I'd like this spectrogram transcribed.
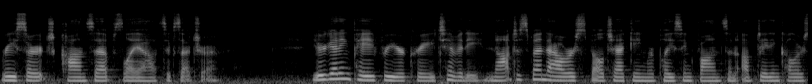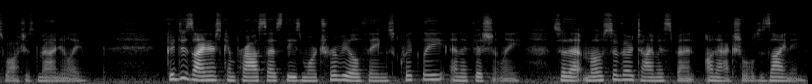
research, concepts, layouts, etc. You're getting paid for your creativity, not to spend hours spell checking, replacing fonts, and updating color swatches manually. Good designers can process these more trivial things quickly and efficiently so that most of their time is spent on actual designing.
